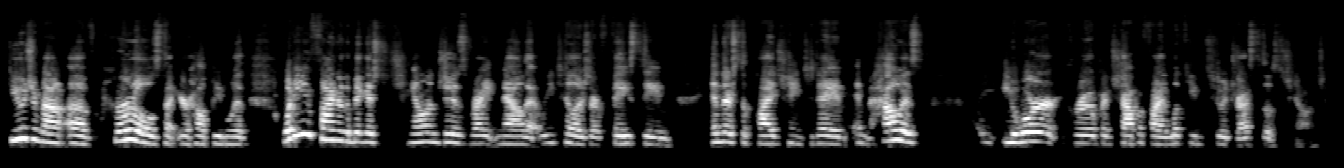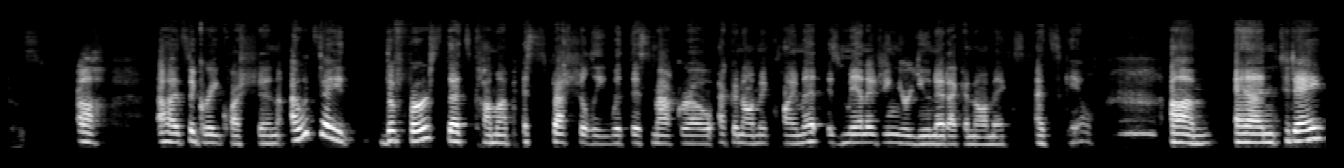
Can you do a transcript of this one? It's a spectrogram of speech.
huge amount of hurdles that you're helping with. What do you find are the biggest challenges right now that retailers are facing in their supply chain today? And, and how is your group and Shopify looking to address those challenges? Uh, uh, it's a great question. I would say the first that's come up, especially with this macroeconomic climate, is managing your unit economics at scale. Um, and today,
